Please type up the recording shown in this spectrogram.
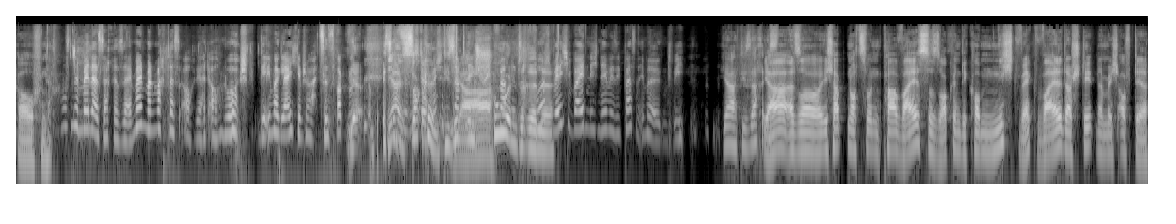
kaufen. Das muss eine Männersache sein. Mein Mann macht das auch. Der hat auch nur immer gleich schwarze Socken. Ja, es Ja, Socken, die sind Ja. in Schuhen wurscht, welche beiden ich nehme, sie passen immer irgendwie. Ja, die Sache ist, Ja, also ich habe noch so ein paar weiße Socken, die kommen nicht weg, weil da steht nämlich auf der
